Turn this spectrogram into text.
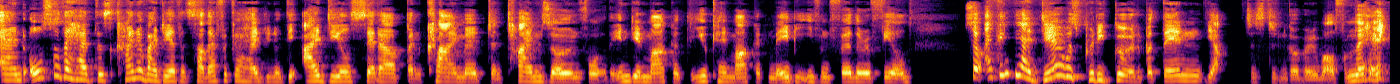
And also they had this kind of idea that South Africa had, you know, the ideal setup and climate and time zone for the Indian market, the UK market, maybe even further afield. So I think the idea was pretty good, but then, yeah, just didn't go very well from there.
